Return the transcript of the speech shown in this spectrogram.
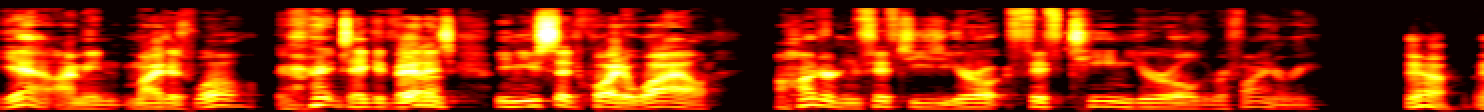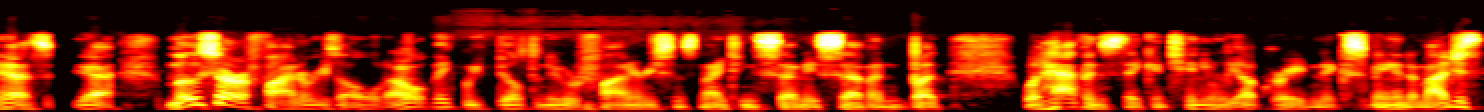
Yeah, I mean, might as well take advantage. Yeah. And you said quite a while 150 year 15 year old refinery. Yeah, yes, yeah. Most of our refineries are old. I don't think we've built a new refinery since 1977. But what happens is they continually upgrade and expand them. I just,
